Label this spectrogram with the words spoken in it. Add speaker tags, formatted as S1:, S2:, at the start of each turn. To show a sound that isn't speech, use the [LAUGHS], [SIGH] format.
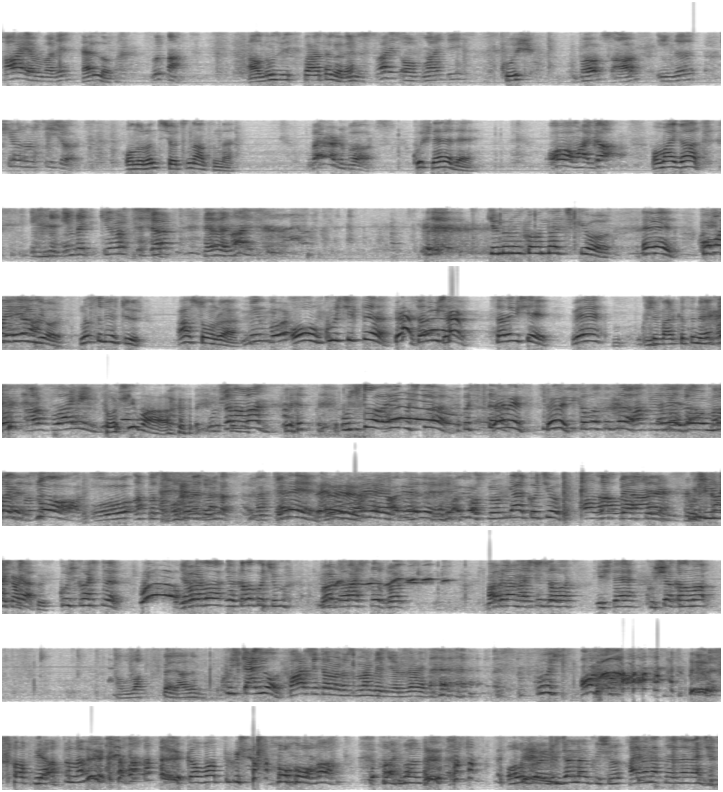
S1: Hi everybody.
S2: Hello.
S1: Good night.
S2: Aldığımız bir istihbarata
S1: In
S2: göre
S1: the skies of 90s,
S2: kuş
S1: birds are in the killer's t-shirt.
S2: Onur'un tişörtünün altında.
S1: Where are the birds?
S2: Kuş nerede?
S1: Oh my god.
S2: Oh my god. [LAUGHS]
S1: in the killer's t-shirt, have a nice.
S2: Kinur'un kolundan çıkıyor. Evet. Kuş
S1: Oh God.
S2: gidiyor? Nasıl bir tür? Az sonra. Oo kuş çıktı. Sarı bir şey. Sarı bir şey. Ve kuşun markası ne?
S1: Birds are flying.
S3: Toshiba.
S1: Uçsana lan.
S2: Evet. [LAUGHS] uçtu. Evet uçtu. Uçtu.
S3: Evet,
S2: Şimdi
S3: evet.
S2: kafasında. Evet.
S3: Oh my god.
S1: Oo at basın. Oraya dönük at.
S2: Evet.
S3: Evet.
S2: Hadi.
S3: Hadi.
S2: Hadi.
S3: Hadi dostum.
S2: Gel koçum.
S1: Allah belanı.
S3: Kuş yine kaçtı.
S2: Kuş kaçtı. Yakala, yakala koçum.
S1: Bird kaçtı. Bird. Hadi lan
S2: kaçtı diyor. İşte kuş yakalama.
S4: Allah belanı.
S2: Kuş geliyor.
S1: Paris tornadosundan beziyoruz evet. [LAUGHS]
S2: Kuş.
S3: Saf
S4: Ne
S3: ya.
S4: yaptın lan?
S3: Kapattı kuş.
S4: Oha. Hayvan. [LAUGHS] Oğlum öldüreceksin lan kuşu.
S2: Hayvan haklarına vereceğim.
